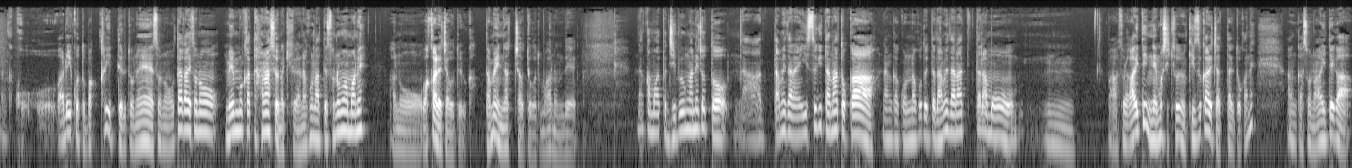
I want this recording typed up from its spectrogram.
なんかこう、悪いことばっかり言ってるとね、その、お互いその、面向かって話すような機会がなくなって、そのままね、あの、別れちゃうというか、ダメになっちゃうってこともあるんで、なんかもうやっぱ自分がね、ちょっと、ああ、ダメだな、言い過ぎたなとか、なんかこんなこと言ったらダメだなって言ったらもう、うん、まあ、それ相手にね、もしそういうの気づかれちゃったりとかね、なんかその相手が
